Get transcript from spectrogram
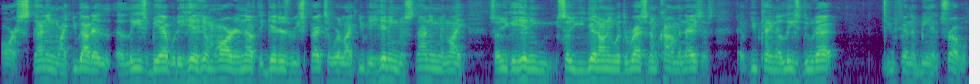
or stun him, like you gotta at least be able to hit him hard enough to get his respect to where like you can hit him and stun him and like so you can hit him so you can get on him with the rest of them combinations. If you can't at least do that, you finna be in trouble.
